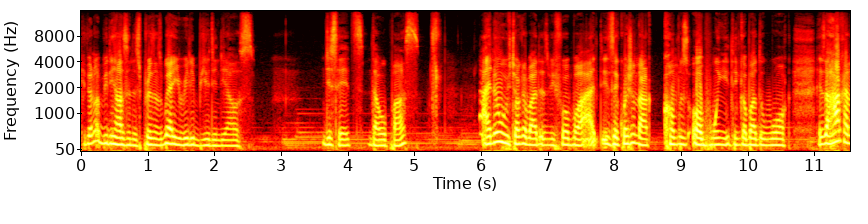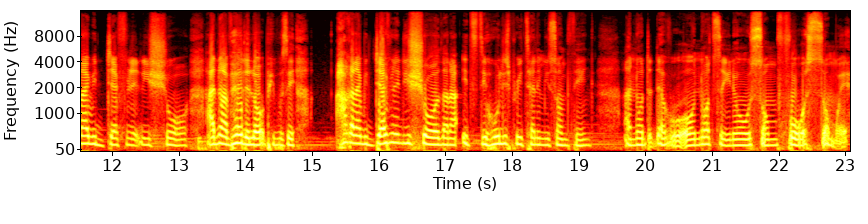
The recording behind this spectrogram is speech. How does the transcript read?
if you're not building a house in His presence, where are you really building the house? Just it that will pass I know we've talked about this before, but it's a question that comes up when you think about the walk. Is that how can I be definitely sure? I know I've heard a lot of people say, how can I be definitely sure that it's the Holy Spirit telling me something and not the devil or not, you know, some force somewhere?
